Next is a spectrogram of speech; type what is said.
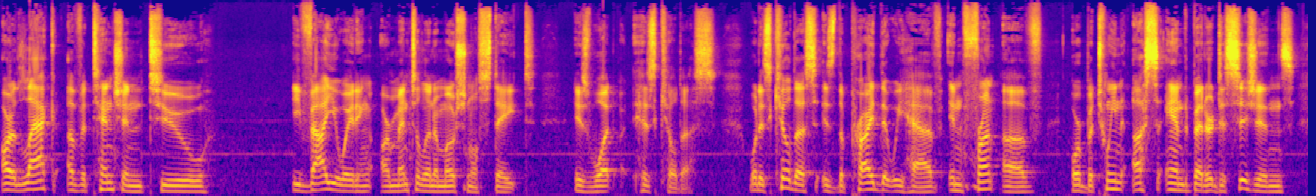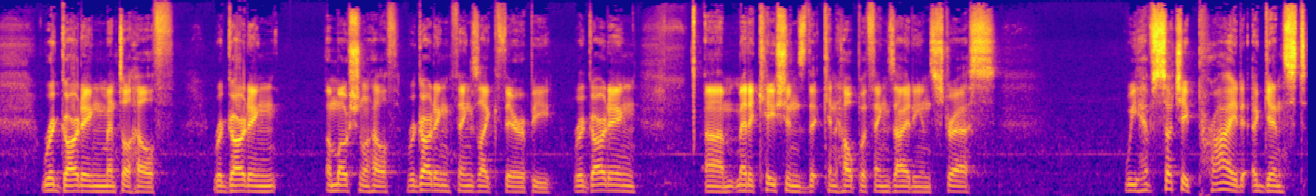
our lack of attention to evaluating our mental and emotional state is what has killed us. What has killed us is the pride that we have in front of or between us and better decisions regarding mental health, regarding emotional health, regarding things like therapy, regarding um, medications that can help with anxiety and stress. We have such a pride against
